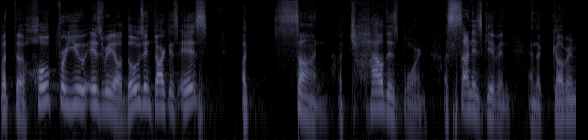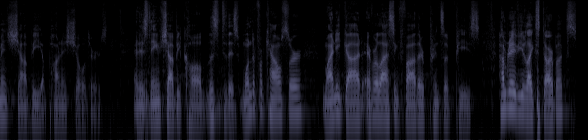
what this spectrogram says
But the hope for you, Israel, those in darkness, is a son, a child is born, a son is given, and the government shall be upon his shoulders. And his name shall be called, listen to this, Wonderful Counselor, Mighty God, Everlasting Father, Prince of Peace. How many of you like Starbucks?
